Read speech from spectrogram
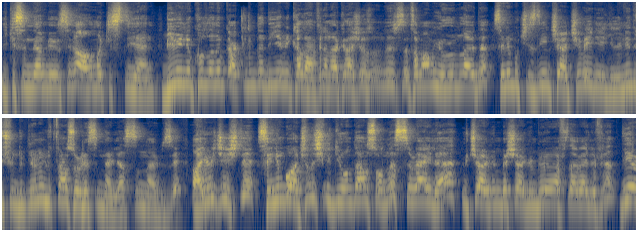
ikisinden birisini almak isteyen, birini kullanıp aklında diğeri kalan falan arkadaşlar size tamamı yorumlarda senin bu çizdiğin çerçeveyle ilgili ne düşündüklerini lütfen söylesinler, yazsınlar bize. Ayrıca işte senin bu açılış videondan sonra sırayla 3'er gün, 5'er gün, bir hafta evvel falan diğer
